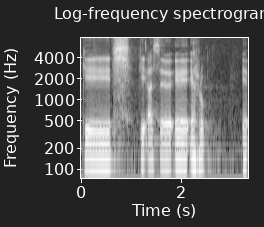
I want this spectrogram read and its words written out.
que, que has eh, eh, erro- eh?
